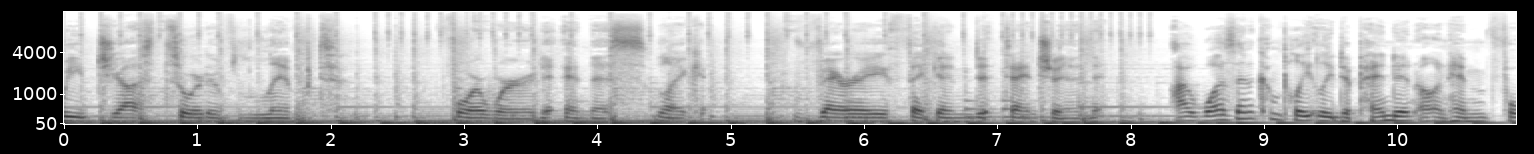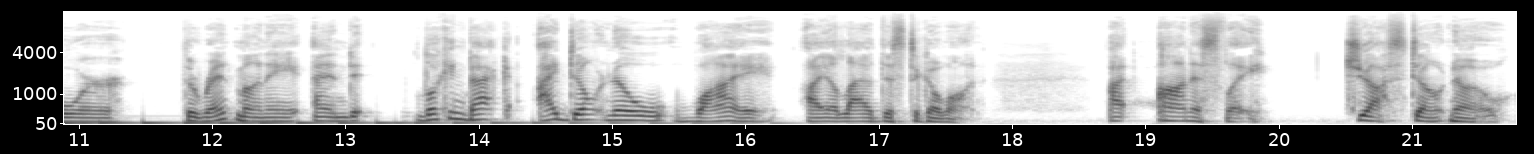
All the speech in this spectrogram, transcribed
we just sort of limped forward in this like very thickened tension. I wasn't completely dependent on him for the rent money. And looking back, I don't know why I allowed this to go on. I honestly just don't know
